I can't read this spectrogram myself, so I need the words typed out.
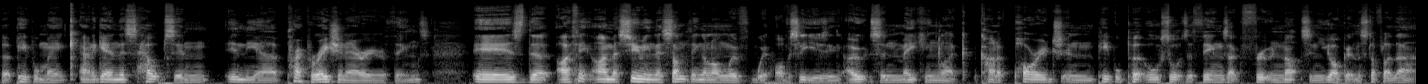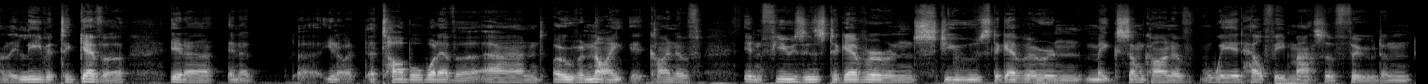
that people make, and again, this helps in in the uh, preparation area of things. Is that I think I'm assuming there's something along with, with obviously using oats and making like kind of porridge, and people put all sorts of things like fruit and nuts and yogurt and stuff like that, and they leave it together in a in a uh, you know a, a tub or whatever, and overnight it kind of infuses together and stews together and makes some kind of weird healthy mass of food and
